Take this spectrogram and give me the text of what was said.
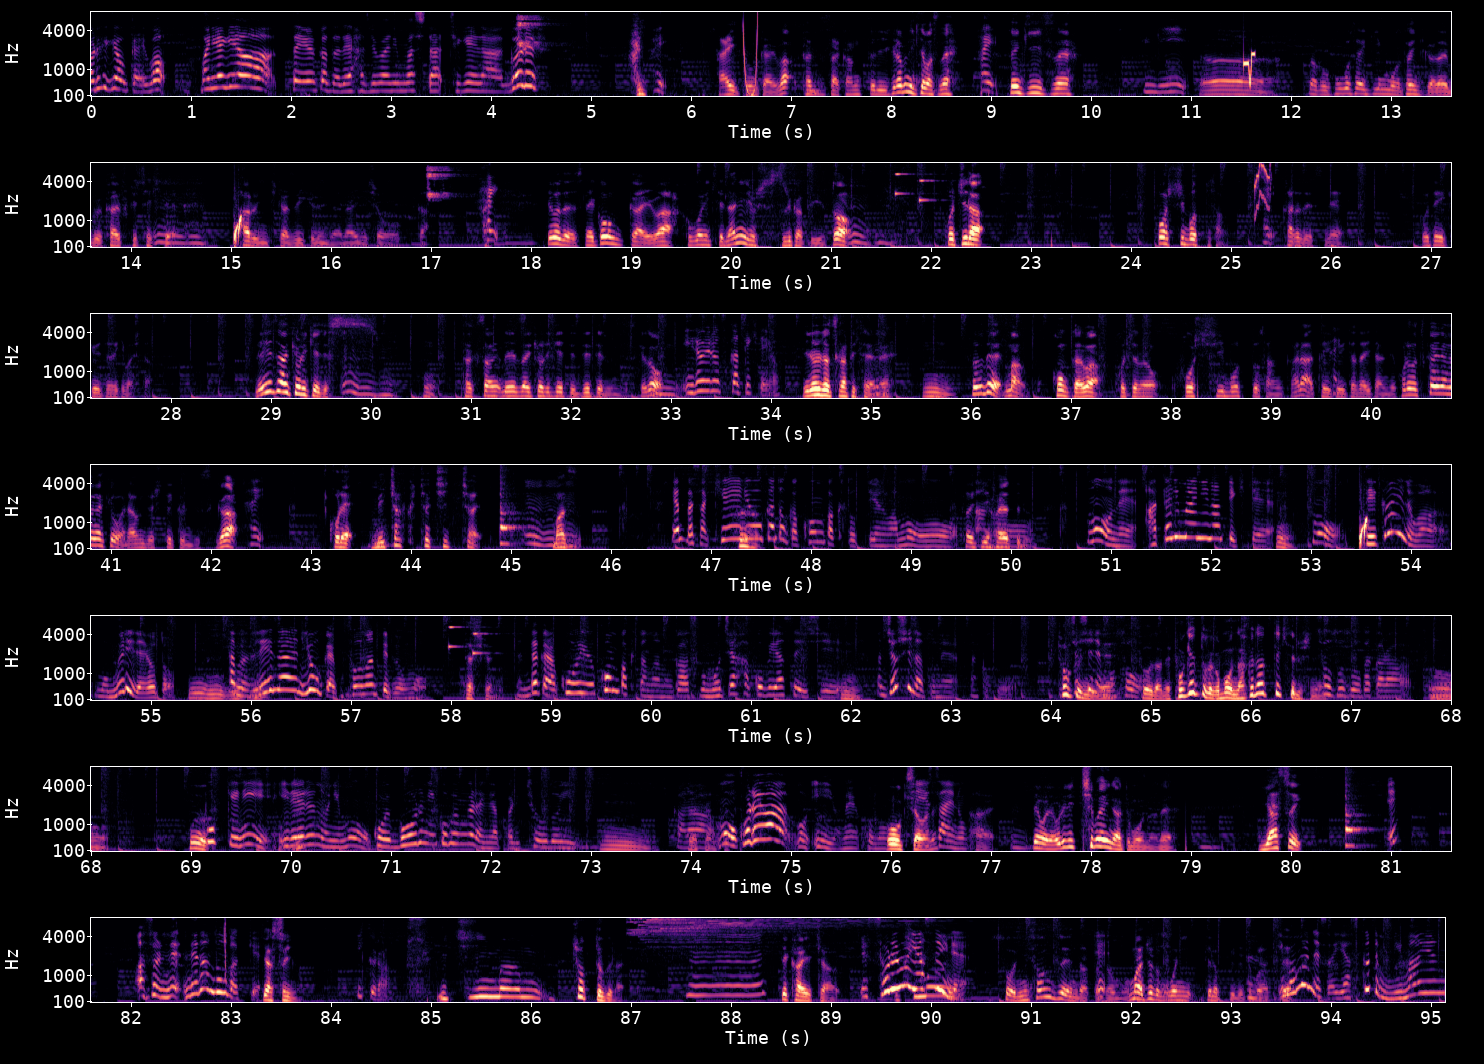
ゴルフ業界を盛り上げようということで始まりましたチェゲラゴルフ。はい、はい。はい、今回は上総カントリークラブに来てますね。はい。天気いいですね。天気いい。うんなんかここ最近もう天気がだいぶ回復してきて、うんうん。春に近づいてるんではないでしょうか。はい、ということでですね今回はここに来て何をするかというと、うんうん。こちら。ポッシュボットさんからですね、ご提供いただきましたレーザー距離計です、うんたくさんレーザー距離計って出てるんですけど、うんうんいろいろ使ってきたよ。いろいろ使ってきたよね、うん。それでまあ今回はこちらのフォッシュボットさんから提供いただいたんで、これを使いながら今日はラウンドしていくんですがはい、これめちゃくちゃちっちゃい、うん。うんうんまず。やっぱさ軽量化とかコンパクトっていうのはもう 最近流行ってる。もうね当たり前になってきて、うん。もうでかいのはもう無理だよと。うんうんうんうん。多分レーザー業界もそうなってると思確かに、うだからこういうコンパクトなのがすごい持ち運びやすいし、うん。まあ女子だとねなんかこう特にね女子でもそう。そうだね。ポケットとかもうなくなってきてるしね。そうそうそうだからそうん。ポッケに入れるのにもこういうボール2個分ぐらいがやっぱりちょうどいいれうん。から確かに。もうこれはもういいよねこの大きさはね。小さいのが、はい。うん。でもね俺一番いいなと思うのはね、安い。あそれ、ね、値段どうだっけ？安いのいくら？1万ちょっとぐらい。で買えちゃう。えそれは安いね。そう2 3 0 0円だったと思う。まあちょっとここにテロップ入れてもらって、今までさ安くても2万円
